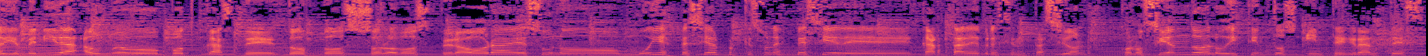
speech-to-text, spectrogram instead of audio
bienvenida a un nuevo podcast de 22 Solo 2, pero ahora es uno muy especial porque es una especie de carta de presentación conociendo a los distintos integrantes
